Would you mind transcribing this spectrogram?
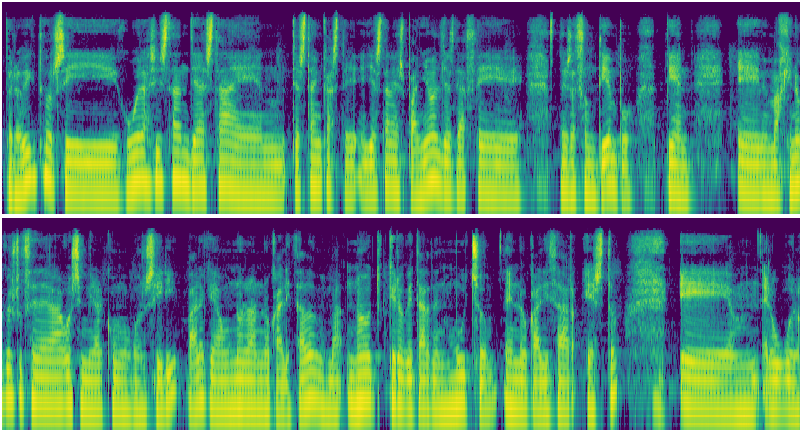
Pero Víctor, si Google Assistant ya está en ya está en ya está en español desde hace desde hace un tiempo. Bien, me imagino que sucede algo similar como con Siri, ¿vale? Que aún no lo han localizado. No creo que tarden mucho en localizar esto, el Google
